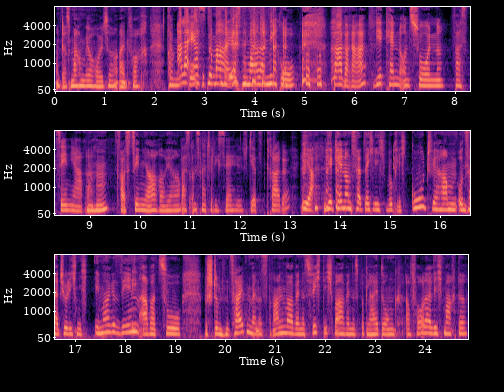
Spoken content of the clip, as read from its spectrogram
Und das machen wir heute einfach zum allerersten Mal. Zum allerersten Mal am Mikro. Barbara, wir kennen uns schon fast zehn Jahre. Mhm, fast zehn Jahre, ja. Was uns natürlich sehr hilft jetzt gerade. Ja, wir kennen uns tatsächlich wirklich gut. Wir haben uns natürlich nicht immer gesehen, nee. aber zu bestimmten Zeiten, wenn es dran war, wenn es wichtig war, wenn es Begleitung erforderlich machte,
